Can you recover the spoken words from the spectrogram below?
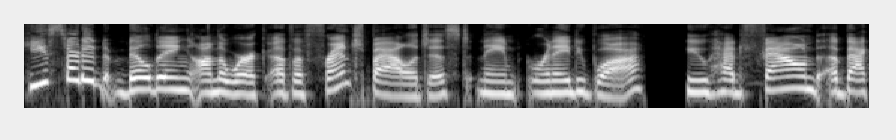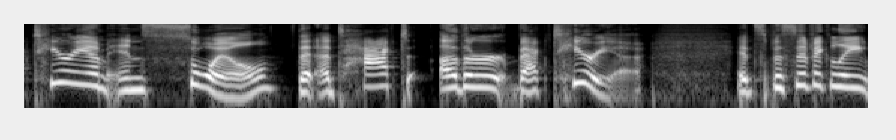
He started building on the work of a French biologist named Rene Dubos, who had found a bacterium in soil that attacked other bacteria. It specifically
